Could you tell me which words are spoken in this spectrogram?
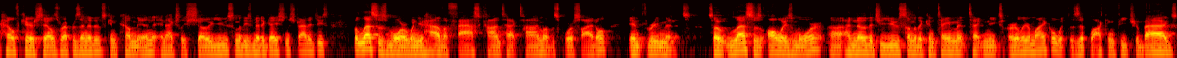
healthcare sales representatives can come in and actually show you some of these mitigation strategies, but less is more when you have a fast contact time of a sporicidal in three minutes. So less is always more. Uh, I know that you used some of the containment techniques earlier, Michael, with the zip locking feature bags.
